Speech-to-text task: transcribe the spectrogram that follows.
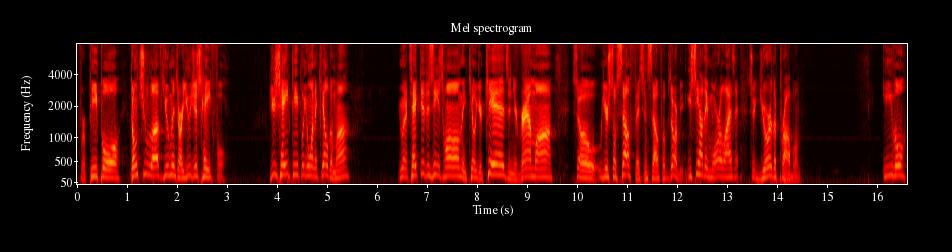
for people. Don't you love humans? Are you just hateful? You just hate people, you want to kill them, huh? You want to take the disease home and kill your kids and your grandma. So you're so selfish and self absorbed. You see how they moralize it? So you're the problem. Evil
